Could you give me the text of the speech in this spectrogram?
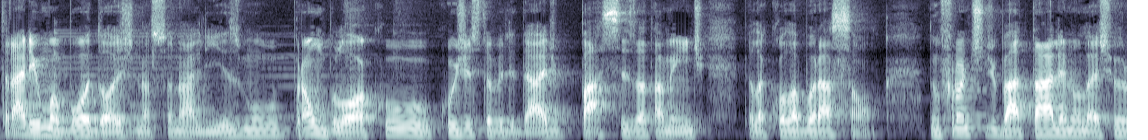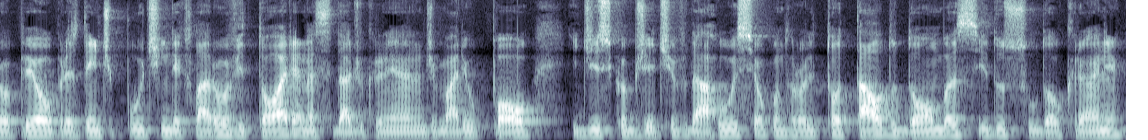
traria uma boa dose de nacionalismo para um bloco cuja estabilidade passa exatamente pela colaboração. No fronte de batalha no leste europeu, o presidente Putin declarou vitória na cidade ucraniana de Mariupol e disse que o objetivo da Rússia é o controle total do Donbas e do sul da Ucrânia,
